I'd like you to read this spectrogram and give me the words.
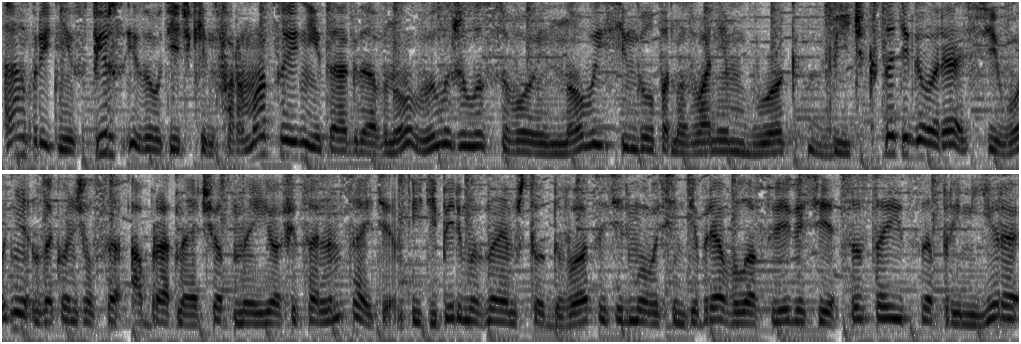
А Бритни Спирс из-за утечки информации не так давно выложила свой новый сингл под названием Work Beach. Кстати говоря, сегодня закончился обратный отчет на ее официальном сайте. И теперь мы знаем, что 27 сентября в Лас-Вегасе состоится премьера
